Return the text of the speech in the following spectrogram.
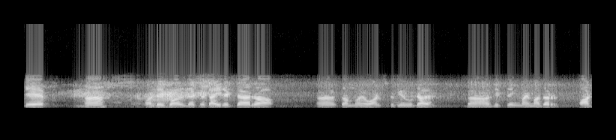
Day. Uh, what do you call that? Director, uh, uh, some wants to give the, uh, this thing. My mother fought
